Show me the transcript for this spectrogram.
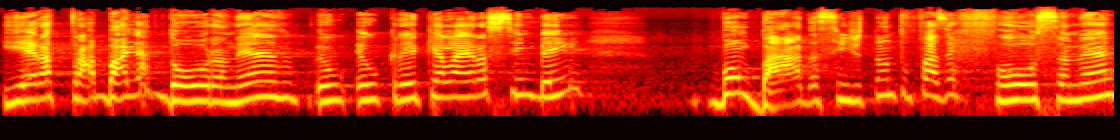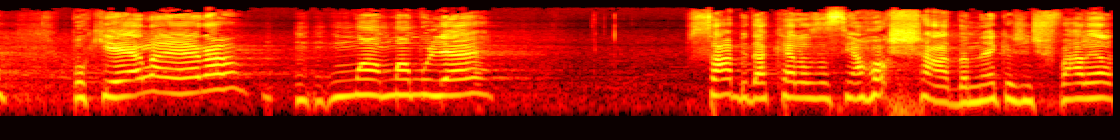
e era trabalhadora, né? Eu, eu creio que ela era assim, bem bombada, assim, de tanto fazer força, né? Porque ela era uma, uma mulher sabe, daquelas assim, arrochada, né, que a gente fala. Ela,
